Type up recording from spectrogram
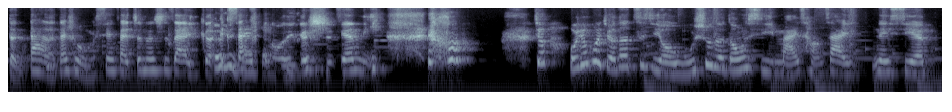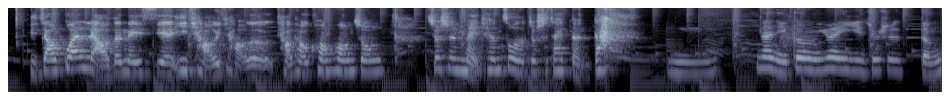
等待了。但是我们现在真的是在一个 exceptional 的一个时间里，然后。就我就会觉得自己有无数的东西埋藏在那些比较官僚的那些一条一条的条条框框中，就是每天做的就是在等待。嗯，那你更愿意就是等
